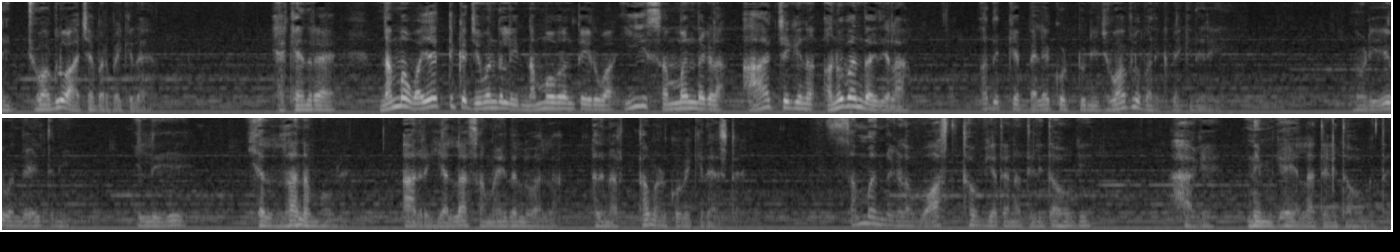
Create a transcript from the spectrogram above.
ನಿಜವಾಗ್ಲೂ ಆಚೆ ಬರಬೇಕಿದೆ. ಯಾಕೆಂದ್ರೆ ನಮ್ಮ ವೈಯಕ್ತಿಕ ಜೀವನದಲ್ಲಿ ನಮ್ಮವರಂತೆ ಇರುವ ಈ ಸಂಬಂಧಗಳ ಆಚೆಗಿನ ಅನುಬಂಧ ಇದೆಯಲ್ಲ, ಅದಕ್ಕೆ ಬೆಲೆ ಕೊಟ್ಟು ನಿಜವಾಗ್ಲೂ ಬದುಕಬೇಕಿದೆ ರೀ ನೋಡಿ, ಒಂದು ಹೇಳ್ತೀನಿ. ಇಲ್ಲಿ ಎಲ್ಲ ನಮ್ಮವ್ರೆ, ಆದರೆ ಎಲ್ಲ ಸಮಯದಲ್ಲೂ ಅಲ್ಲ, ಅದನ್ನು ಅರ್ಥ ಮಾಡ್ಕೋಬೇಕಿದೆ ಅಷ್ಟೆ. ಸಂಬಂಧಗಳ ವಾಸ್ತವ್ಯತೆಯನ್ನು ತಿಳಿತಾ ಹೋಗಿ ಹಾಗೆ ನಿಮಗೆ ಎಲ್ಲ ತಿಳಿತಾ ಹೋಗುತ್ತೆ.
